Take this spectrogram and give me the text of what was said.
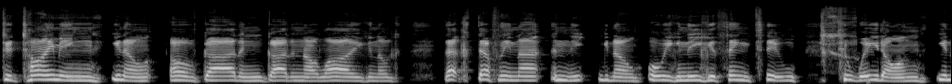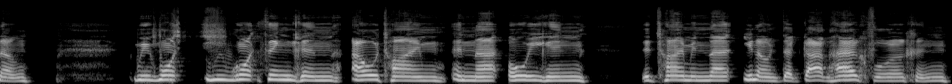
the timing, you know, of God and God in our lives, you know, that's definitely not an, you know, always an easy thing to to wait on, you know. We want we want things in our time and not always in the time in that, you know, that God has for us and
